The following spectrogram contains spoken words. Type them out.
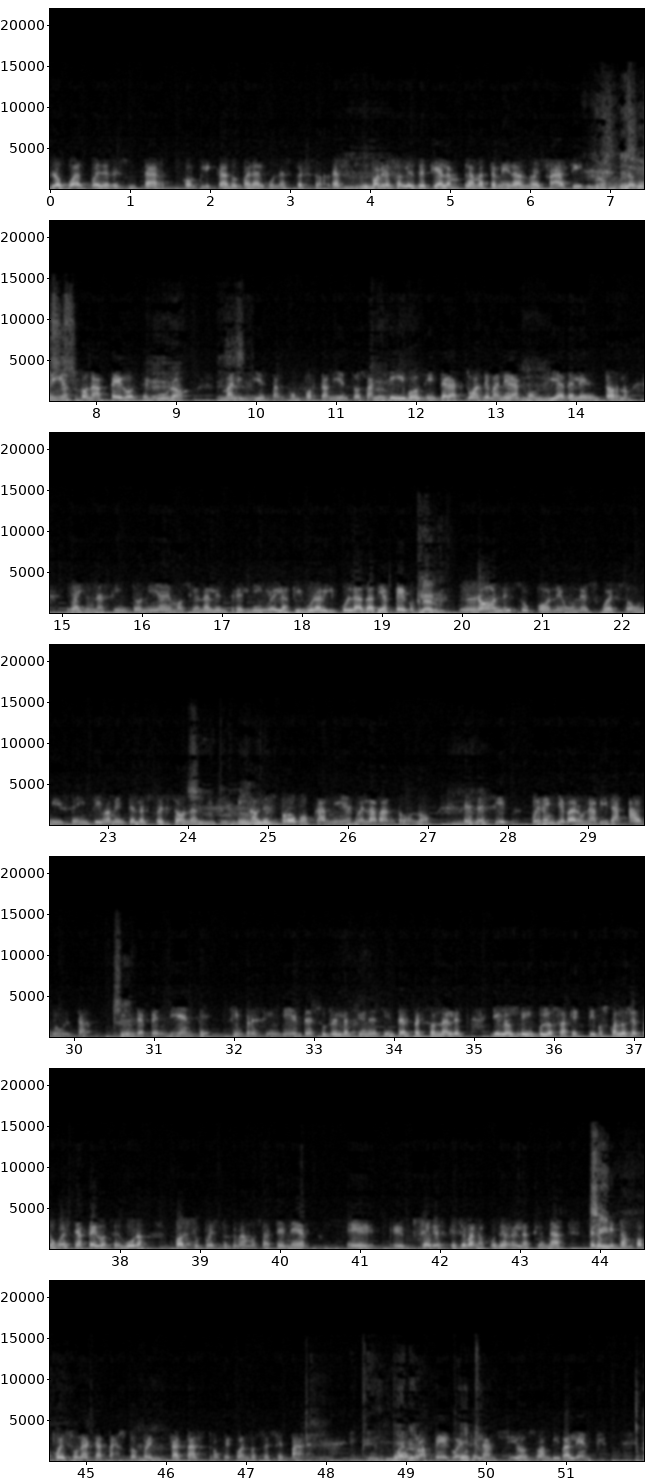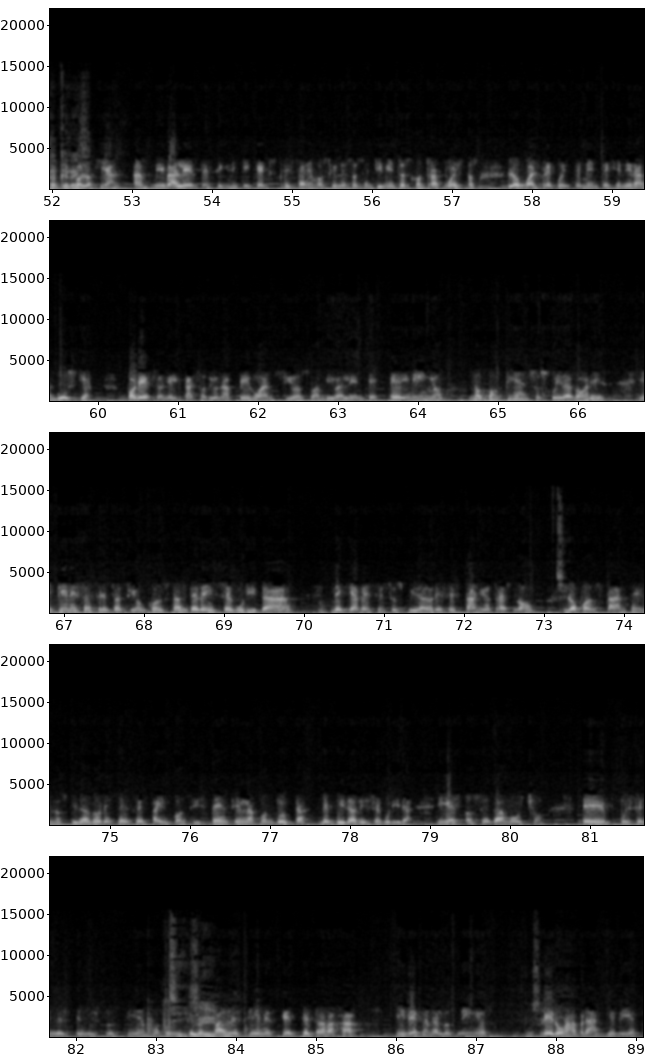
lo cual puede resultar complicado para algunas personas. Por eso les decía, la, maternidad no es fácil. Los niños con apego seguro eh, manifiestan comportamientos activos, interactúan de manera confiada en el entorno ya hay una sintonía emocional entre el niño y la figura vinculada de apego. Claro. No les supone un esfuerzo unirse íntimamente a las personas y no les provoca miedo el abandono. Es decir, pueden llevar una vida adulta, independiente sin prescindir de sus relaciones interpersonales y los vínculos afectivos. Cuando se tuvo este apego seguro, por supuesto que vamos a tener eh, eh, seres que se van a poder relacionar, pero que tampoco es una catástrofe, catástrofe cuando se separan. otro apego es el ansioso ambivalente. Ah, en psicología, ambivalente significa expresar emociones o sentimientos contrapuestos, lo cual frecuentemente genera angustia. Por eso, en el caso de un apego ansioso ambivalente, el niño no confía en sus cuidadores y tiene esa sensación constante de inseguridad, de que a veces sus cuidadores están y otras no. Lo constante en los cuidadores es esta inconsistencia en la conducta de cuidado y seguridad. Y esto se da mucho eh, pues en, nuestros tiempos en que los padres tienen que, trabajar y dejan a los niños. Pues Pero habrá que ver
